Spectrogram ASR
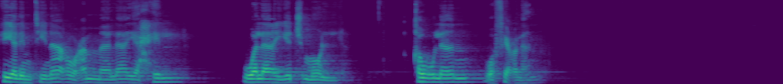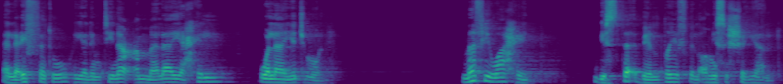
هي الامتناع عما لا يحل ولا يجمل قولا وفعلا. العفة هي الامتناع عما لا يحل ولا يجمل. ما في واحد بيستقبل ضيف بالقميص الشيال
